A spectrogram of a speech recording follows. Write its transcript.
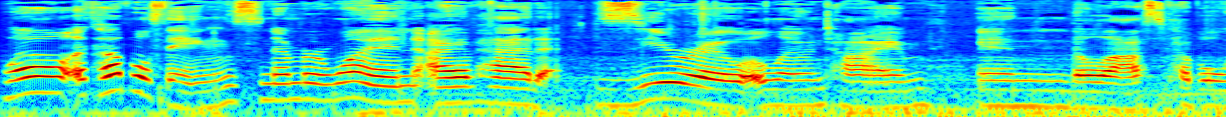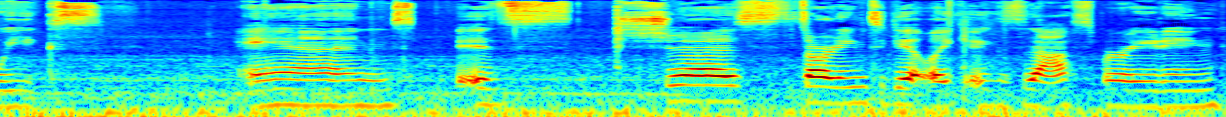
well a couple things. Number one i have had zero alone time in the last couple weeks and it's just starting to get like exasperating.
